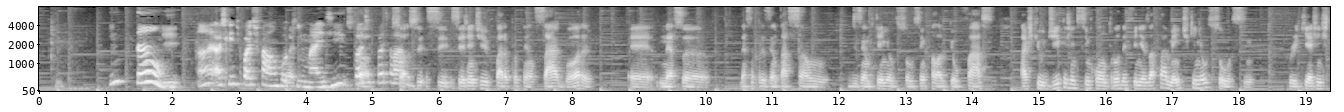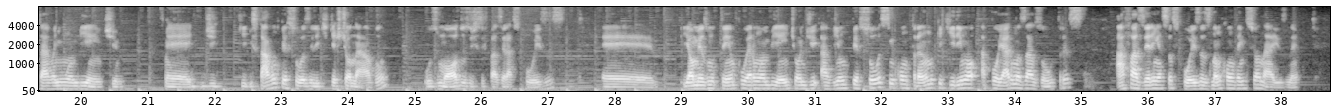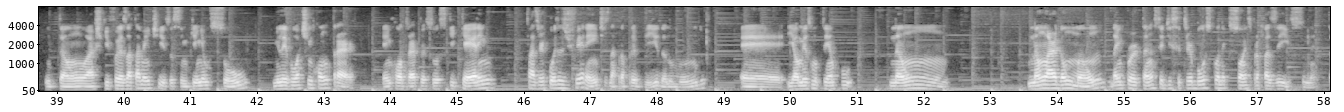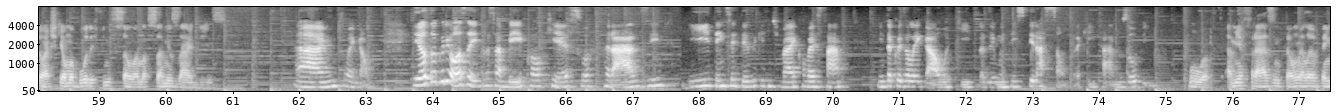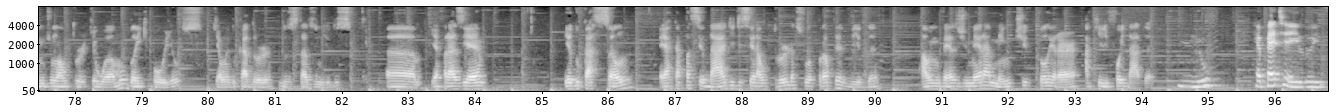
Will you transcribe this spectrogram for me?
Então, e, ah, acho que a gente pode falar um pouquinho mais disso. Pode, pode falar. Só, se, se, se, a gente para para pensar agora é, nessa, nessa apresentação dizendo quem eu sou sem falar o que eu faço, acho que o dia que a gente se encontrou define exatamente quem eu sou, assim. Porque a gente estava em um ambiente é, de que estavam pessoas ali que questionavam os modos de se fazer as coisas. É, e ao mesmo tempo era um ambiente onde haviam pessoas se encontrando que queriam apoiar umas às outras a fazerem essas coisas não convencionais, né? Então, acho que foi exatamente isso, assim, quem eu sou me levou a te encontrar, a encontrar pessoas que querem fazer coisas diferentes na própria vida, no mundo, é, e ao mesmo tempo não não largam mão da importância de se ter boas conexões para fazer isso, né? Então acho que é uma boa definição a nossa amizade disso. Ah, muito legal. Eu tô curiosa aí para saber qual que é a sua frase e tenho certeza que a gente vai conversar muita coisa legal aqui, trazer muita inspiração para quem está nos ouvindo. Boa. A minha frase, então, ela vem de um autor que eu amo, Blake Boyles que é um educador dos Estados Unidos. Uh, e a frase é: Educação é a capacidade de ser autor da sua própria vida, ao invés de meramente tolerar a que lhe foi dada. Repete aí, Luiz.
